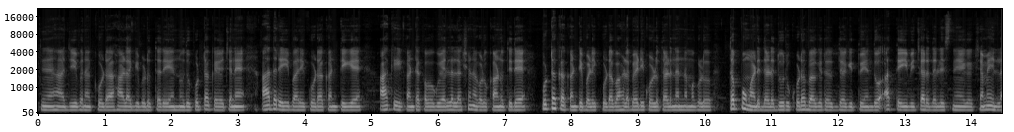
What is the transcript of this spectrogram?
ಸ್ನೇಹ ಜೀವನ ಕೂಡ ಹಾಳಾಗಿ ಬಿಡುತ್ತದೆ ಎನ್ನುವುದು ಪುಟ್ಟಕ್ಕ ಯೋಚನೆ ಆದರೆ ಈ ಬಾರಿ ಕೂಡ ಕಂಟಿಗೆ, ಆಕೆಗೆ ಕಂಟಕವಾಗುವ ಎಲ್ಲ ಲಕ್ಷಣಗಳು ಕಾಣುತ್ತಿದೆ. ಪುಟ್ಟಕ್ಕ ಕಂಟಿ ಬಳಿ ಕೂಡ ಬಹಳ ಬೇಡಿಕೊಳ್ಳುತ್ತಾಳೆ. ನನ್ನ ಮಗಳು ತಪ್ಪು ಮಾಡಿದ್ದಾಳೆ. ದೂರು ಕೂಡ ಬಾಗಿರುವುದಾಗಿತ್ತು ಎಂದು ಅತ್ತೆ ಈ ವಿಚಾರದಲ್ಲಿ ಸ್ನೇಹಗೆ ಕ್ಷಮೆ ಇಲ್ಲ.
